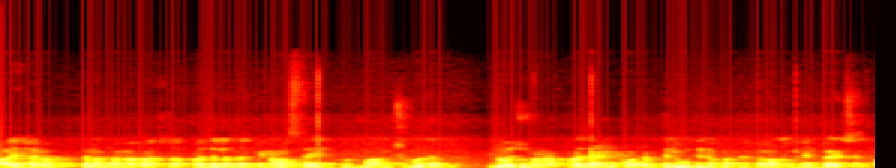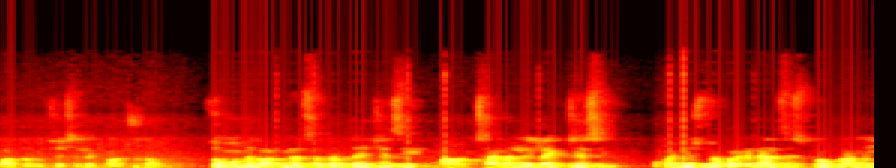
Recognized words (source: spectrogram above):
హాయ్ హలో తెలంగాణ రాష్ట్ర ప్రజలందరికీ నమస్తే. గుడ్ మార్నింగ్ శుభోదయం. ఈ రోజు మన ప్రజా ఎన్కౌంటర్ తెలుగు దినపత్రికలోని మెయిన్ పేషన్ వార్తా విశేషాలు ఎట్లా చూద్దాం? సో ముందుగా వ్యూవర్స్ అందరూ దయచేసి మా ఛానల్ని లైక్ చేసి ఒక న్యూస్ పేపర్ అనాలిసిస్ ప్రోగ్రామ్ని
